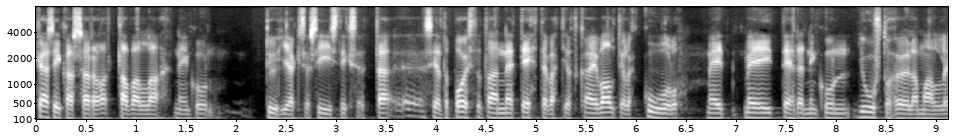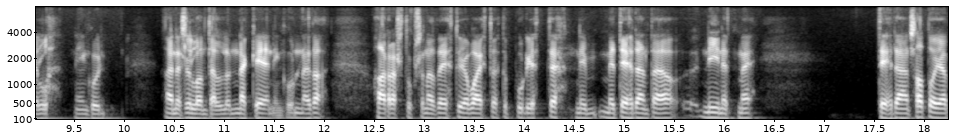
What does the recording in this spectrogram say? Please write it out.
käsikassara tavalla niin kuin tyhjäksi ja siistiksi, että sieltä poistetaan ne tehtävät, jotka ei valtiolle kuulu. Me ei, me ei tehdä niin kuin juustohöylämallilla, niin kuin aina silloin tällöin näkee niin kuin näitä harrastuksena tehtyjä vaihtoehtobudjetteja, niin me tehdään tämä niin, että me tehdään satoja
